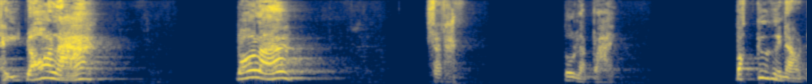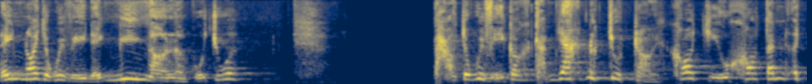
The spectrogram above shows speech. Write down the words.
thì đó là đó là Satan tôi lặp lại bất cứ người nào đến nói cho quý vị để nghi ngờ lời của Chúa tạo cho quý vị có cảm giác Đức Chúa Trời khó chịu, khó tính, ích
